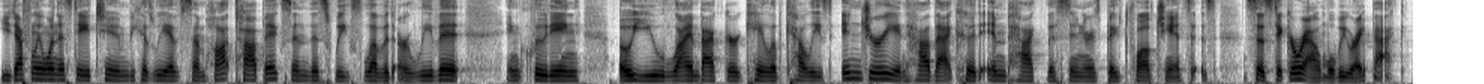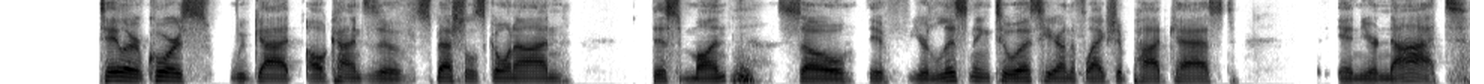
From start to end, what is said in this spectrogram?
you definitely want to stay tuned because we have some hot topics in this week's Love It or Leave It, including OU linebacker Caleb Kelly's injury and how that could impact the Sooners' Big 12 chances. So stick around. We'll be right back. Taylor, of course, we've got all kinds of specials going on this month. So if you're listening to us here on the flagship podcast and you're not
